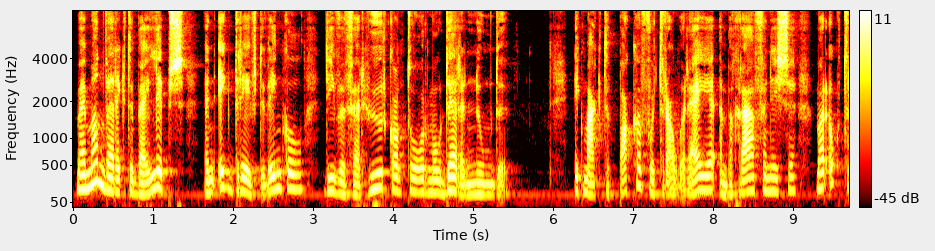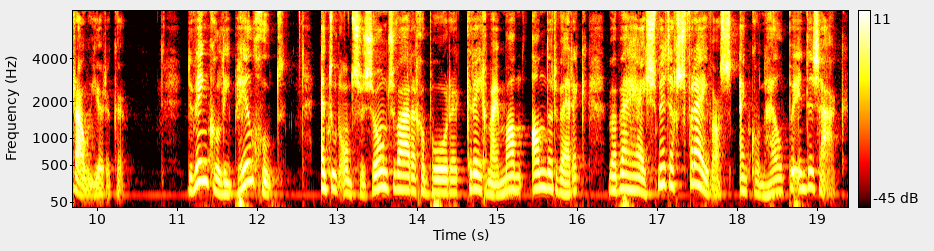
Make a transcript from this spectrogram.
Mijn man werkte bij Lips en ik dreef de winkel die we verhuurkantoor Modern noemden. Ik maakte pakken voor trouwerijen en begrafenissen, maar ook trouwjurken. De winkel liep heel goed. En toen onze zoons waren geboren, kreeg mijn man ander werk waarbij hij smiddags vrij was en kon helpen in de zaak.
